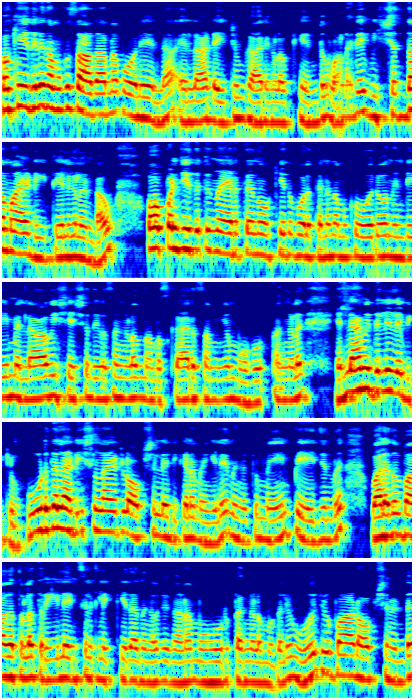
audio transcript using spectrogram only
ഓക്കെ ഇതിൽ നമുക്ക് സാധാരണ പോലെയല്ല. എല്ലാ ഡേറ്റും കാര്യങ്ങളൊക്കെ ഉണ്ട്. വളരെ വിശദമായ ഡീറ്റെയിലുകൾ ഉണ്ടാവും. ഓപ്പൺ ചെയ്തിട്ട് നേരത്തെ നോക്കിയതുപോലെ തന്നെ നമുക്ക് ഓരോന്നിന്റെയും എല്ലാ വിശേഷ ദിവസങ്ങളും നമസ്കാര സമയം മുഹൂർത്തങ്ങൾ എല്ലാം ഇതിൽ ലഭിക്കും. കൂടുതൽ അഡീഷണൽ ആയിട്ടുള്ള ഓപ്ഷൻ ലഭിക്കണമെങ്കിൽ നിങ്ങൾക്ക് മെയിൻ പേജിൽ നിന്ന് വലതു ഭാഗത്തുള്ള ത്രീ ലൈൻസിൽ ക്ലിക്ക് ചെയ്താൽ നിങ്ങൾക്ക് കാണാം മുഹൂർത്തങ്ങൾ മുതൽ ഒരുപാട് ഓപ്ഷൻ ഉണ്ട്.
